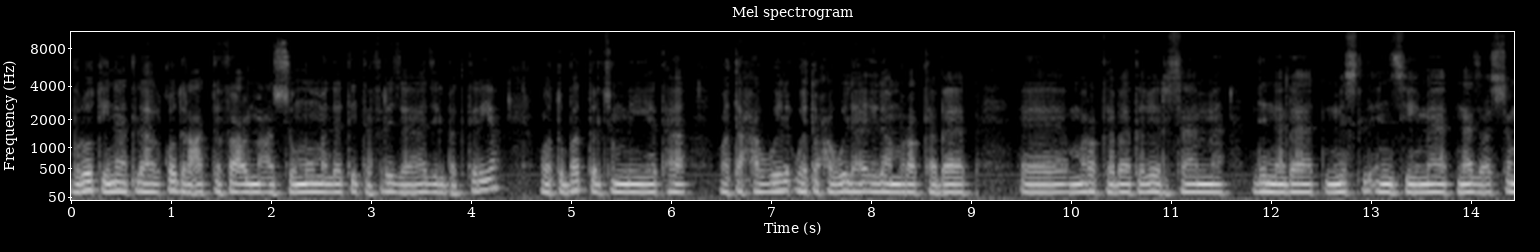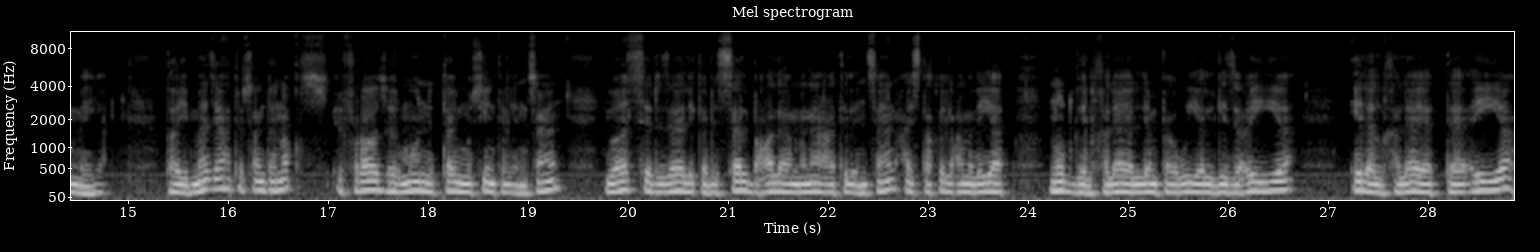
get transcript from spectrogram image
بروتينات لها القدرة على التفاعل مع السموم التي تفرزها هذه البكتيريا وتبطل سميتها وتحول وتحولها إلى مركبات مركبات غير سامة للنبات مثل إنزيمات نزع السمية. طيب ماذا يحدث عند نقص إفراز هرمون التيموسين في الإنسان؟ يؤثر ذلك بالسلب على مناعة الإنسان حيث تقل عمليات نضج الخلايا الليمفاوية الجذعية إلى الخلايا التائية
